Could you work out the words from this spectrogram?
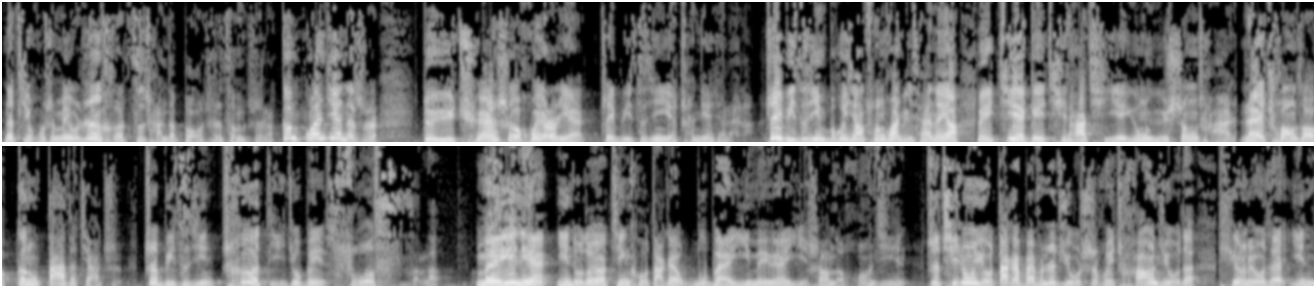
那几乎是没有任何资产的保值增值了。更关键的是，对于全社会而言，这笔资金也沉淀下来了。这笔资金不会像存款理财那样被借给其他企业用于生产，来创造更大的价值。这笔资金彻底就被锁死了。每一年印度都要进口大概五百亿美元以上的黄金，这其中有大概百分之九十会长久的停留在印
